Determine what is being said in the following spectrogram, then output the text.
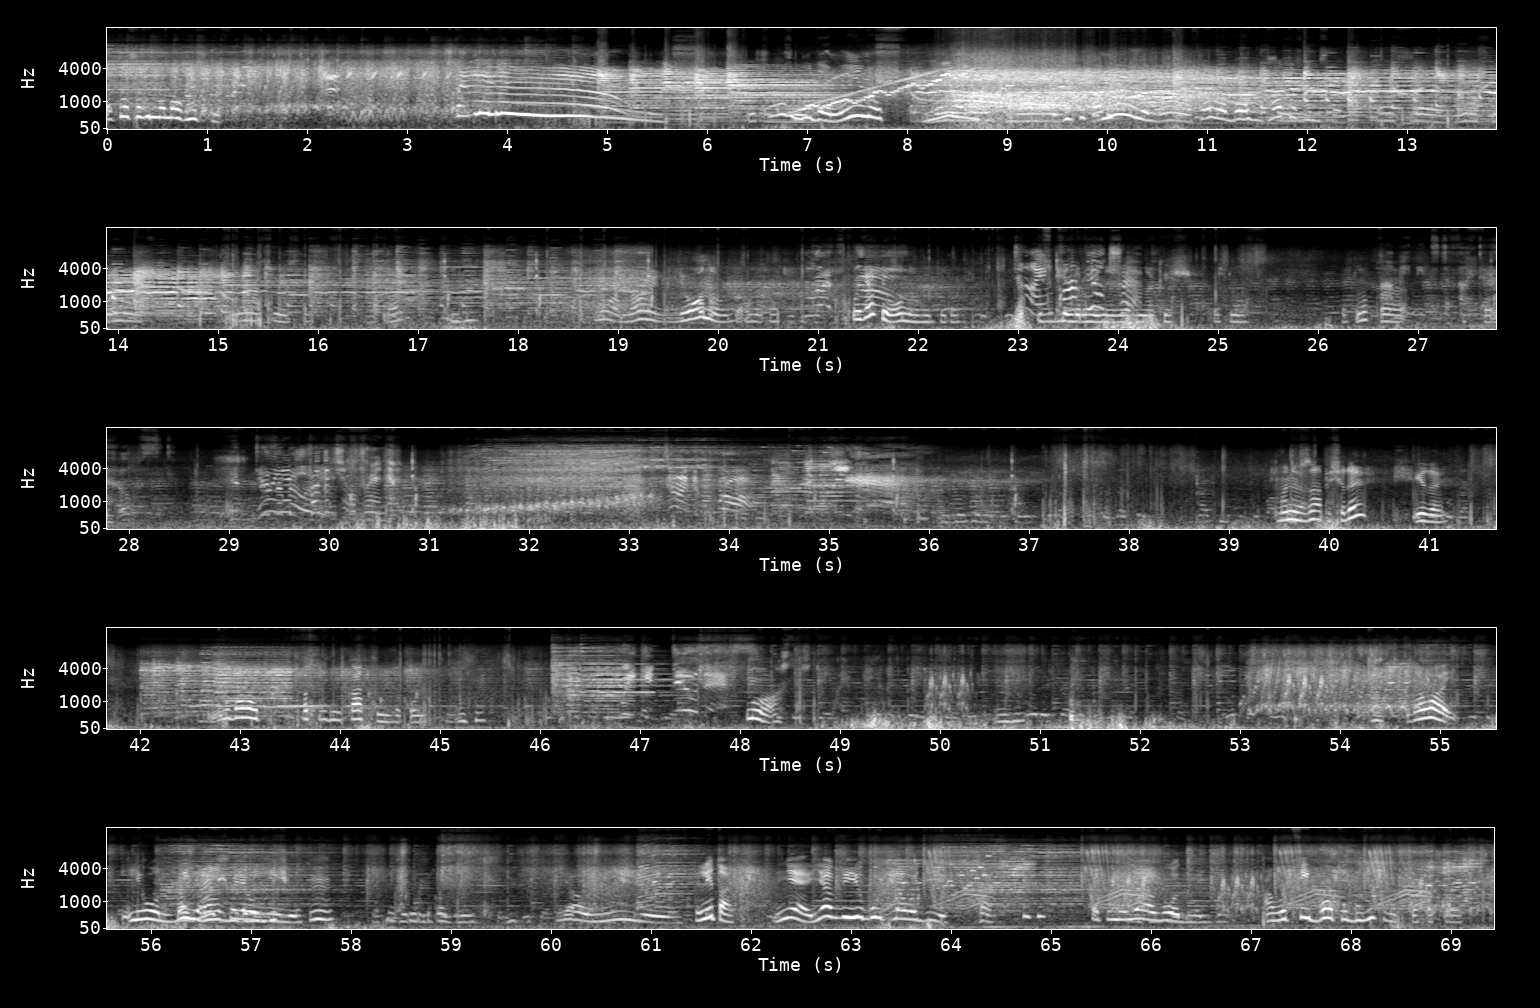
А то, що він на ногу спить. Так, блин, блин. Сейчас буде мінус. Мінус. А ну нема, слава Богу. Мати з ним стає. Уже, у нас нема. Нема смысла. Да? Ну, ладно, Леона выберем опять. Ну, я Леона выберу. И скин другой, наверное, якийсь возьму. Возьму-ка пустой. For the children. Time to frog! У мене запись іде? Іде. Ну давай последнюю катку і закончим. We can do this! Ну, а с- Давай, Леон, бей знаєш, раз, що я два, вмію? М, Я тобі покажу. Я вмію. Летать. Ні, я вмію бути на воді. Так. Тому я водний. А вот ці боти бьют вообще как раз.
